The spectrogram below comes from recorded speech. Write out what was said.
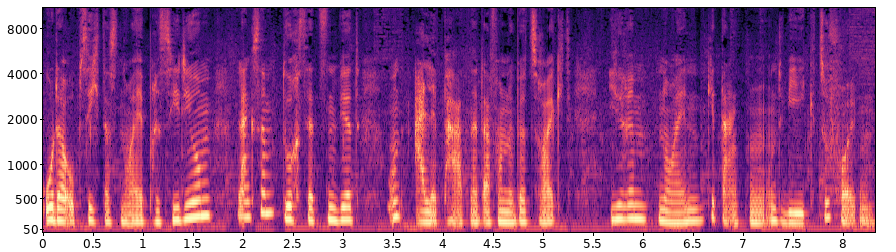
oder ob sich das neue Präsidium langsam durchsetzen wird und alle Partner davon überzeugt, ihrem neuen Gedanken und Weg zu folgen.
